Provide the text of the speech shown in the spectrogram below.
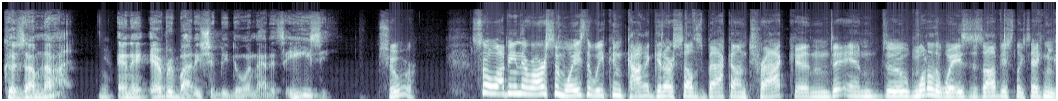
because I'm not. Yeah. And everybody should be doing that. It's easy. Sure. So, I mean, there are some ways that we can kind of get ourselves back on track, and and uh, one of the ways is obviously taking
